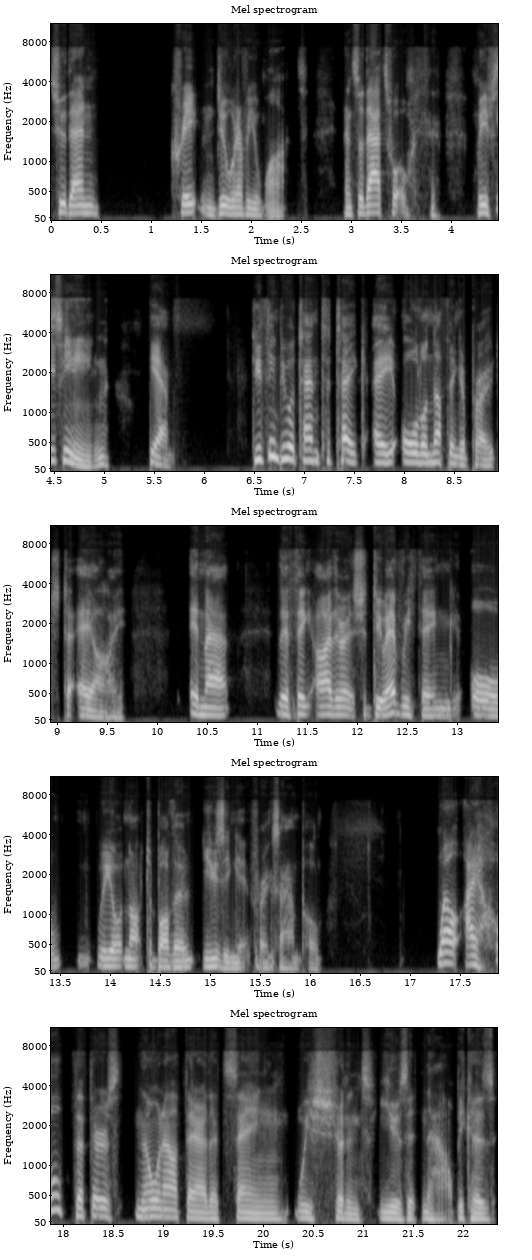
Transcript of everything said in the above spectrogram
to then create and do whatever you want. And so that's what we've seen. Yeah do you think people tend to take a all or nothing approach to AI in that they think either it should do everything or we ought not to bother using it, for example? Well, I hope that there's no one out there that's saying we shouldn't use it now because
